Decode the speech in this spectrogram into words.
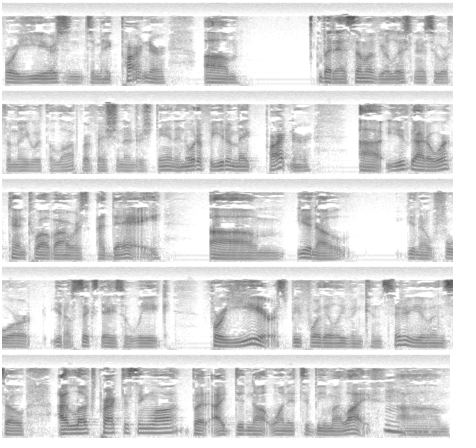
for years and to make partner. Um, but as some of your listeners who are familiar with the law profession understand, in order for you to make partner, uh, you've got to work 10, 12 hours a day, um, you know, you know, for, you know, six days a week for years before they'll even consider you. And so I loved practicing law, but I did not want it to be my life. Mm-hmm. Um,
